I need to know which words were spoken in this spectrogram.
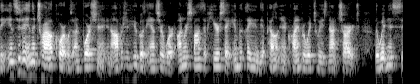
the incident in the trial court was unfortunate, and Officer Hugo's answer were unresponsive hearsay implicating the appellant in a crime for which he was not charged. The witness'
